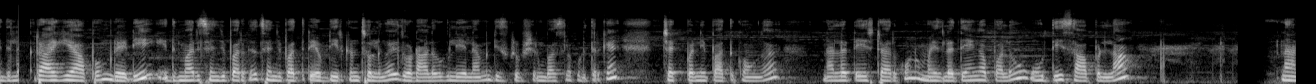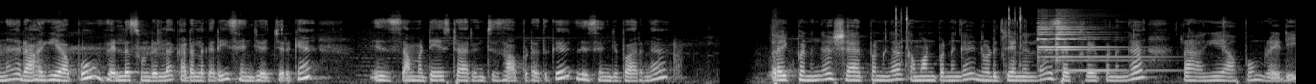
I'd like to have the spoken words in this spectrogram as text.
இதில் ராகி ஆப்பம் ரெடி இது மாதிரி செஞ்சு பாருங்கள் செஞ்சு பார்த்துட்டு எப்படி இருக்குன்னு சொல்லுங்கள் இதோட அளவுகள் எல்லாமே டிஸ்கிரிப்ஷன் பாக்ஸில் கொடுத்துருக்கேன். செக் பண்ணி பார்த்துக்கோங்க. நல்ல டேஸ்ட்டாக இருக்கும். நம்ம இதில் தேங்காய் பாலும் ஊற்றி சாப்பிட்லாம். நான் ராகி ஆப்பம் வெள்ளை சுண்டலில் கடலைக்கறி செஞ்சு வச்சுருக்கேன். இது செம்ம டேஸ்ட்டாக இருந்துச்சு சாப்பிட்றதுக்கு. இது செஞ்சு பாருங்கள் லைக் பண்ணுங்கள் ஷேர் பண்ணுங்கள் கமெண்ட் பண்ணுங்கள் என்னோடய சேனலில் சப்ஸ்கிரைப் பண்ணுங்கள் ராகி ஆப்பம் ரெடி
